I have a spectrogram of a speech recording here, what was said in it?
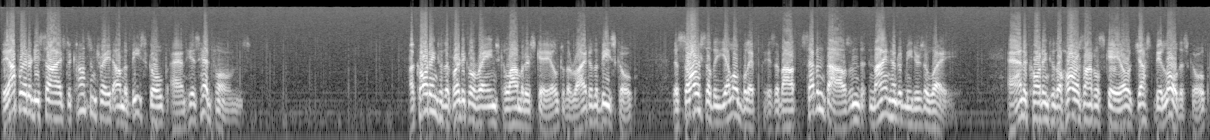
the operator decides to concentrate on the B-scope and his headphones. According to the vertical range kilometer scale to the right of the B-scope, the source of the yellow blip is about 7,900 meters away and according to the horizontal scale just below the scope,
